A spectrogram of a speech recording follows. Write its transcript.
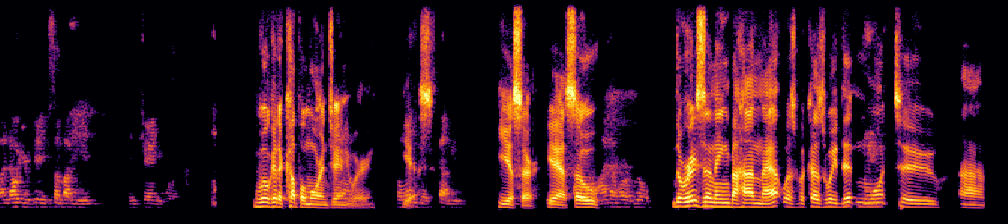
I know you're getting somebody in, in January. We'll get a couple more in January. Yes. Yes, sir. Yeah, so I know her real, the reasoning behind that was because we didn't want to, uh,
